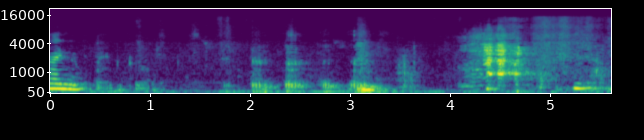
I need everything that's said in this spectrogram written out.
I know, baby. Yeah.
